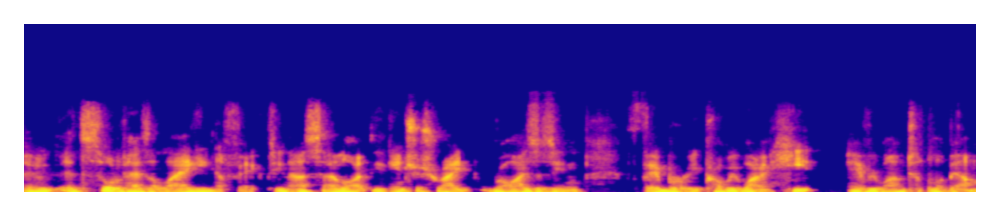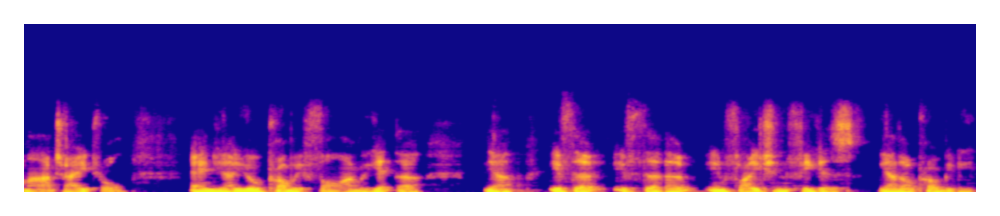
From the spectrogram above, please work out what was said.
uh, it sort of has a lagging effect, you know. So like the interest rate rises in February probably won't hit everyone till about March, April, and you know you'll probably find we get the, you know, if the if the inflation figures, you know, they'll probably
